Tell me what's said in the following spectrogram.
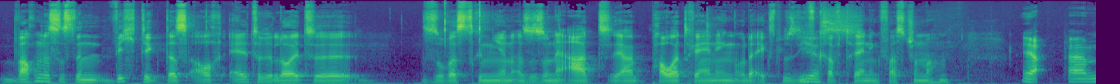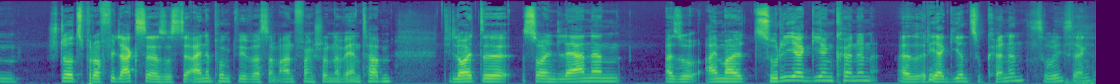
Warum ist es denn wichtig, dass auch ältere Leute sowas trainieren, also so eine Art ja, Powertraining oder Explosivkrafttraining yes. fast schon machen? Ja, ähm, Sturzprophylaxe, also ist der eine Punkt, wie wir es am Anfang schon erwähnt haben. Die Leute sollen lernen, also einmal zu reagieren können, also reagieren zu können, so will ich sagen.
